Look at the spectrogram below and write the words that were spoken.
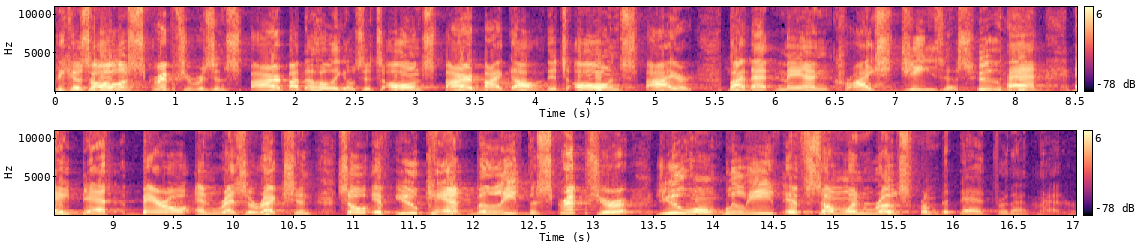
Because all of Scripture is inspired by the Holy Ghost. It's all inspired by God. It's all inspired by that man, Christ Jesus, who had a death, burial, and resurrection. So if you can't believe the Scripture, you won't believe if someone rose from the dead, for that matter.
